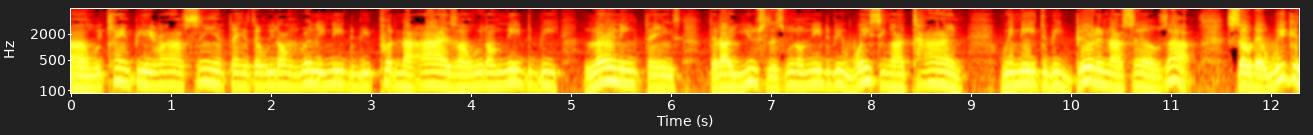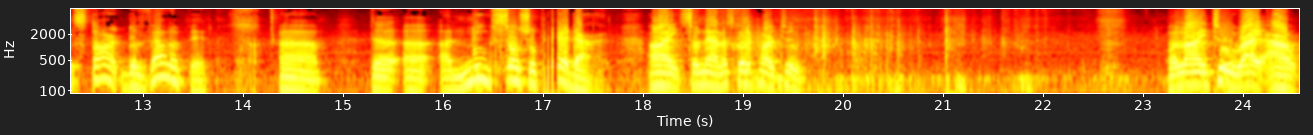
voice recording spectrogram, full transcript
um, we can't be around seeing things that we don't really need to be putting our eyes on. We don't need to be learning things that are useless. We don't need to be wasting our time. We need to be building ourselves up so that we could start developing uh, the uh, a new social paradigm. All right, so now let's go to part two. On line two, write out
